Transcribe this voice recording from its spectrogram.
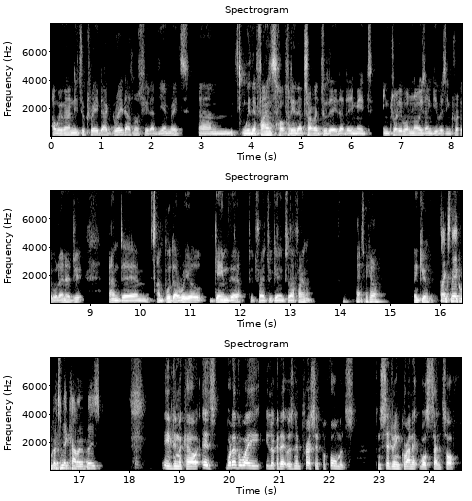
And we're going to need to create a great atmosphere at the Emirates um, with the fans, hopefully, that traveled today, that they made incredible noise and give us incredible energy and um, and put a real game there to try to get into the final. Thanks, Mikel. Thank you. Thanks, Nick. We'll go to Nick Callow, please. Evening, Mikel. Is whatever way you look at it, it was an impressive performance considering Granit was sent off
